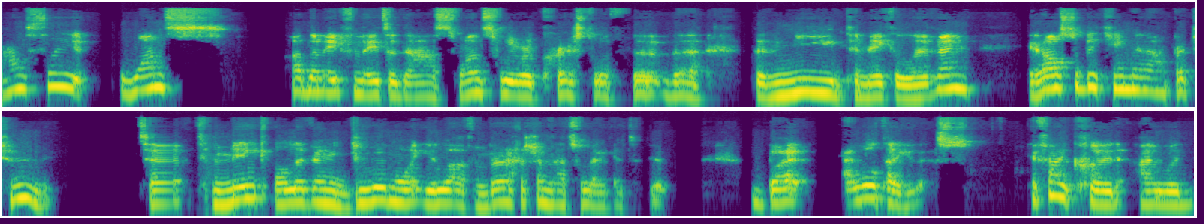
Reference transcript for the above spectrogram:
honestly, once Adam ate from the Eitz Hadaas, once we were cursed with the, the, the need to make a living, it also became an opportunity to, to make a living doing what you love. And Baruch Hashem, that's what I get to do. But I will tell you this if I could, I would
